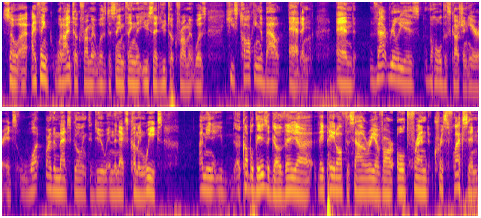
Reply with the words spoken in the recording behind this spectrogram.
So I, I think what I took from it was the same thing that you said you took from it was he's talking about adding, and that really is the whole discussion here. It's what are the Mets going to do in the next coming weeks I mean, a couple days ago, they uh, they paid off the salary of our old friend Chris Flexen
